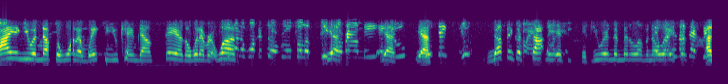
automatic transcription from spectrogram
eyeing you enough to want to wait till you came downstairs or whatever it you was, want to walk into a room full of people Yes, around me and yes, you, yes. you think you nothing could stop me if if you were in the middle of an oasis, a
